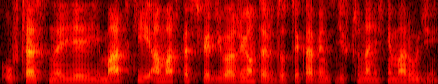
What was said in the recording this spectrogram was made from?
ówczesny jej matki, a matka stwierdziła, że ją też dotyka, więc dziewczyna nic nie marudzi.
